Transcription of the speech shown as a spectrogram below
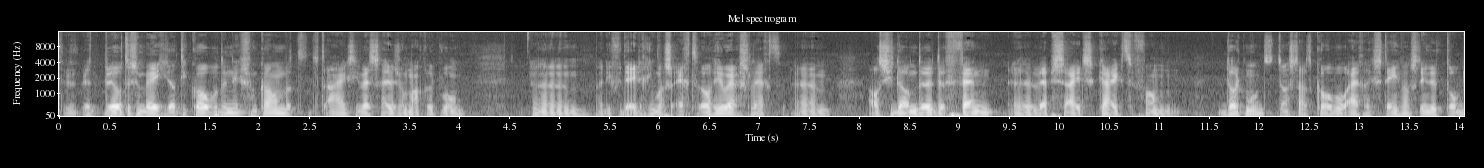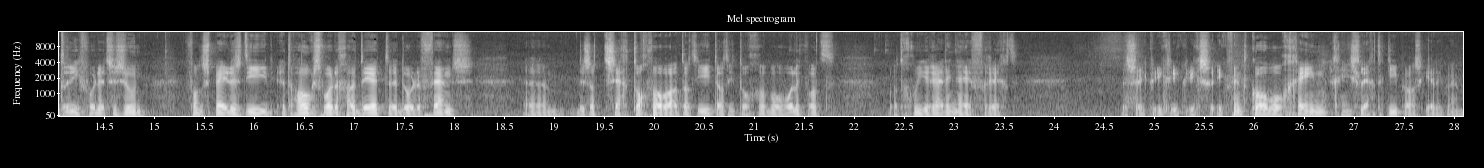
het, het, beeld is een beetje dat die Kobel er niks van kan, omdat dat Ajax die wedstrijden zo makkelijk won. Um, maar die verdediging was echt wel heel erg slecht. Um, als je dan de, de fan-websites uh, kijkt van Dortmund, dan staat Kobel eigenlijk steenvast in de top 3 voor dit seizoen. Van spelers die het hoogst worden gewaardeerd uh, door de fans. Um, dus dat zegt toch wel wat, dat hij, dat hij toch behoorlijk wat, wat goede reddingen heeft verricht. Dus ik, ik, ik, ik, ik vind Kobel geen, geen slechte keeper, als ik eerlijk ben.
